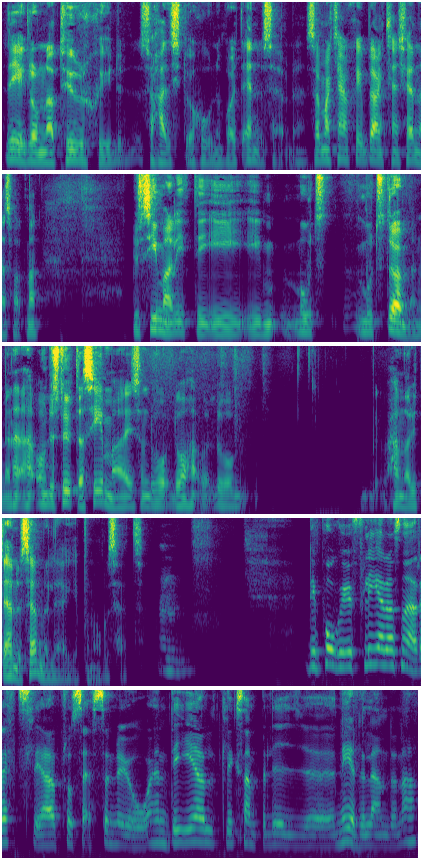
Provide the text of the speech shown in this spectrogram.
regler om naturskydd, så hade situationen varit ännu sämre. Så man kanske ibland kan känna som att man du simmar lite i, i mot, mot strömmen, men om du slutar simma liksom, då, då, då hamnar du i ett ännu sämre läge på något sätt. Mm. Det pågår ju flera sådana här rättsliga processer nu och en del till exempel i eh, Nederländerna.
